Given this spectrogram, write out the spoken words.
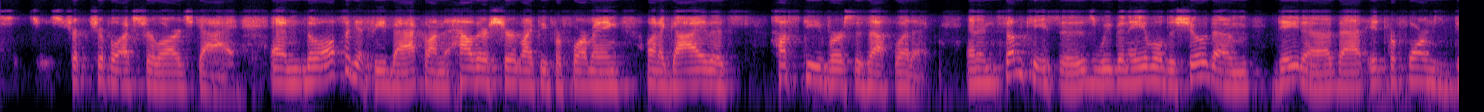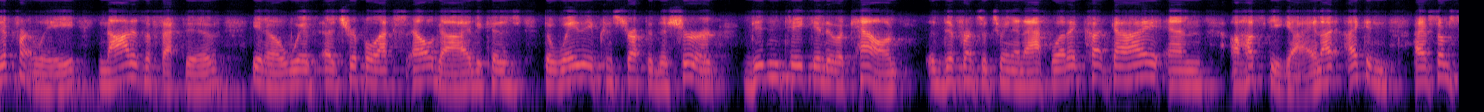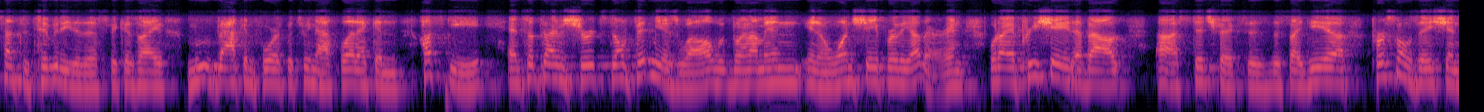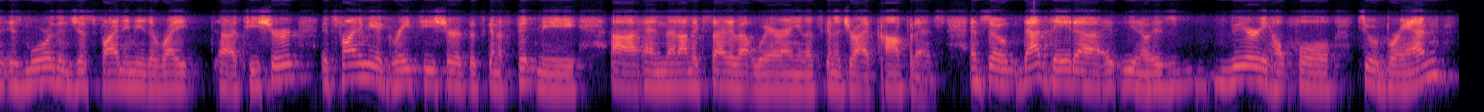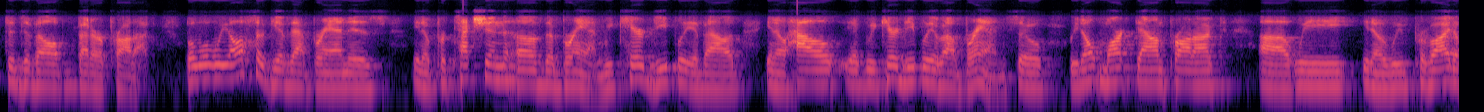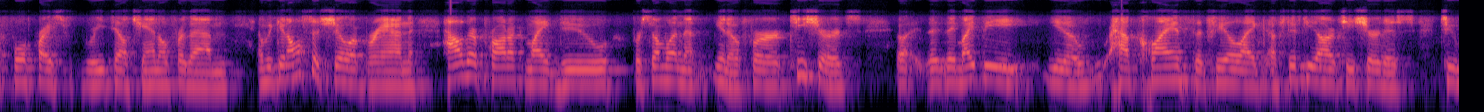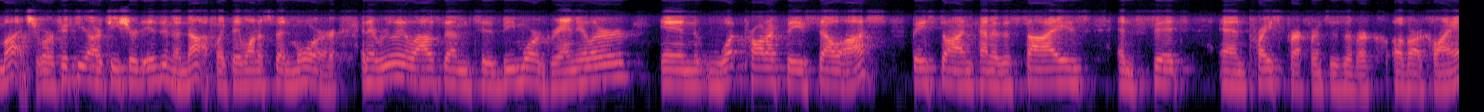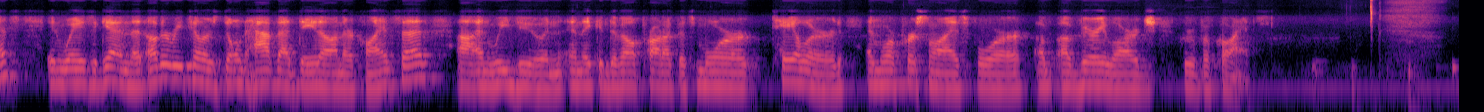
triple extra large guy. And they'll also get feedback on how their shirt might be performing on a guy that's husky versus athletic. And in some cases, we've been able to show them data that it performs differently, not as effective, you know, with a triple XL guy because the way they've constructed the shirt didn't take into account difference between an athletic cut guy and a husky guy. And I, I can, I have some sensitivity to this because I move back and forth between athletic and husky. And sometimes shirts don't fit me as well when I'm in, you know, one shape or the other. And what I appreciate about uh, Stitch Fix is this idea personalization is more than just finding me the right uh, t-shirt. It's finding me a great t-shirt that's going to fit me uh, and that I'm excited about wearing and that's going to drive confidence. And so that data, you know, is very helpful to a brand to develop better product. But what we also give that brand is you know, protection of the brand. We care deeply about, you know, how we care deeply about brands. So we don't mark down product. Uh, we, you know, we provide a full price retail channel for them. And we can also show a brand how their product might do for someone that, you know, for t-shirts, uh, they might be, you know, have clients that feel like a $50 t-shirt is too much or a $50 t-shirt isn't enough. Like they want to spend more. And it really allows them to be more granular in what product they sell us based on kind of the size and fit and price preferences of our of our clients in ways again that other retailers don't have that data on their client set uh, and we do and, and they can develop product that's more tailored and more personalized for a, a very large group of clients.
